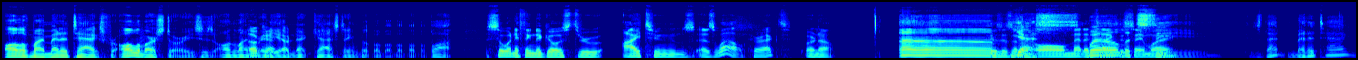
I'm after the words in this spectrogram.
all of my meta tags for all of our stories is online Okay. radio, netcasting, blah blah blah blah blah blah blah. so anything that goes through iTunes as well, correct or no? Um, 'Cause isn't yes. all meta tagged well, the same way? Is that meta tagged?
